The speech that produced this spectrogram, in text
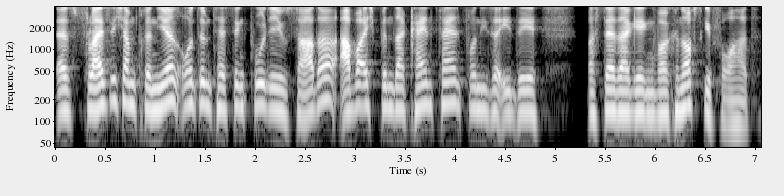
Er ist fleißig am Trainieren und im Testingpool der USADA, aber ich bin da kein Fan von dieser Idee, was der da gegen Volkanovski vorhat.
